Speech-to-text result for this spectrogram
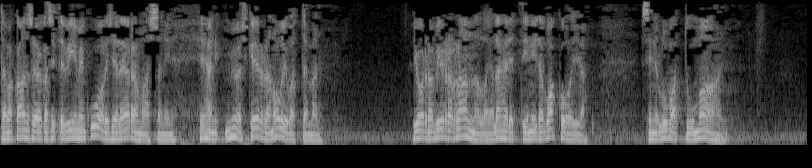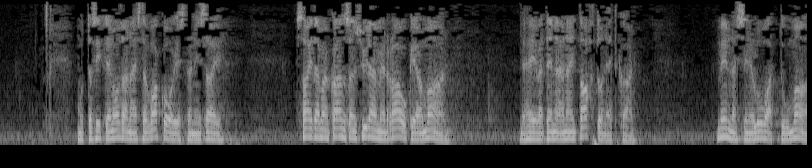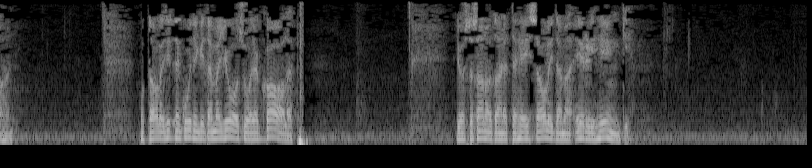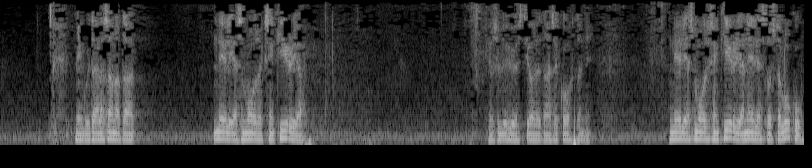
tämä kansa, joka sitten viimein kuoli siellä erämaassa, niin hehän myös kerran olivat tämän Jordan virran rannalla ja lähdettiin niitä vakoja sinne luvattuun maahan. Mutta sitten osa näistä vakoista niin sai, sai tämän kansan sydämen raukeamaan. Ja he eivät enää näin tahtoneetkaan mennä sinne luvattuun maahan. Mutta oli sitten kuitenkin tämä Joosua ja Kaalep, jossa sanotaan, että heissä oli tämä eri henki. Niin kuin täällä sanotaan neljäs Mooseksen kirja, jos lyhyesti otetaan se kohta, niin neljäs Mooseksen kirja, 14 luku,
